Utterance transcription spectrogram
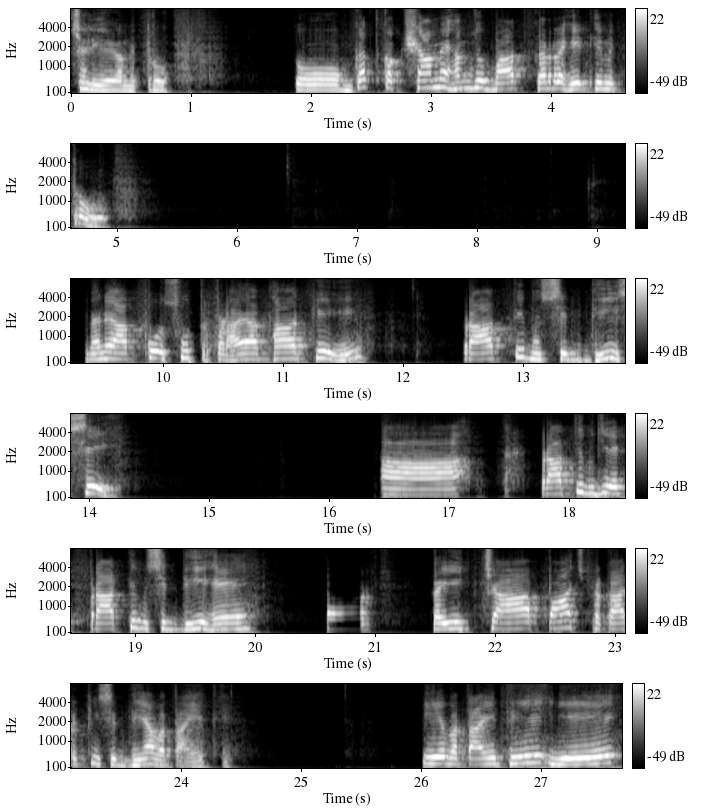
चलिएगा मित्रों तो गत कक्षा में हम जो बात कर रहे थे मित्रों, मैंने आपको सूत्र पढ़ाया था कि प्रातिभ सिद्धि से प्रातिभ जी, एक प्रातिभ सिद्धि है और कई चार, पाँच प्रकार की सिद्धियाँ बताई थी। ये बताई थी, ये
